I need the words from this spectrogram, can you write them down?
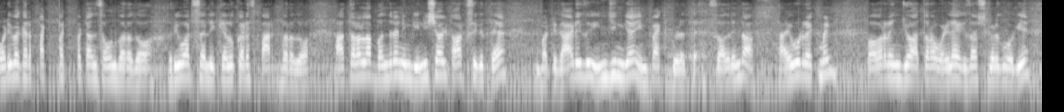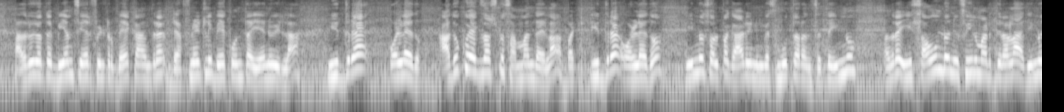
ಹೊಡಿಬೇಕಾದ್ರೆ ಪಟ್ ಪಟ್ ಪಟ್ ಅಂತ ಸೌಂಡ್ ಬರೋದು. ರಿವರ್ಸಲ್ಲಿ ಕೆಲವು ಕಡೆ ಸ್ಪಾರ್ಕ್ ಬರೋದು. ಆ ಥರ ಎಲ್ಲ ಬಂದರೆ ನಿಮ್ಗೆ ಇನಿಷಿಯಲ್ ಟಾರ್ಕ್ ಸಿಗುತ್ತೆ. ಬಟ್ ಗಾಡಿದು ಇಂಜಿನ್ಗೆ ಇಂಪ್ಯಾಕ್ಟ್ ಬೀಳುತ್ತೆ. ಸೊ ಅದರಿಂದ I would recommend power range ಆ ಥರ ಒಳ್ಳೆ ಎಕ್ಸಾಸ್ಟ್ಗಳಿಗೆ ಹೋಗಿ. ಅದ್ರ ಜೊತೆ B M C air filter ಬೇಕಾ ಅಂದರೆ ಡೆಫಿನೆಟ್ಲಿ ಬೇಕು ಅಂತ ಏನೂ ಇಲ್ಲ. ಇದ್ದರೆ ಒಳ್ಳೆಯದು ಅದಕ್ಕೂ ಎಕ್ಸಾಸ್ಟ್ಗೂ ಸಂಬಂಧ ಇಲ್ಲ. ಬಟ್ ಇದ್ದರೆ ಒಳ್ಳೆಯದು ಇನ್ನೂ ಸ್ವಲ್ಪ ಗಾಡಿ ನಿಮಗೆ ಸ್ಮೂತರ್ ಅನಿಸುತ್ತೆ. ಇನ್ನೂ ಅಂದರೆ ಈ ಸೌಂಡು ನೀವು ಫೀಲ್ ಮಾಡ್ತೀರಲ್ಲ, ಅದು ಇನ್ನೂ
